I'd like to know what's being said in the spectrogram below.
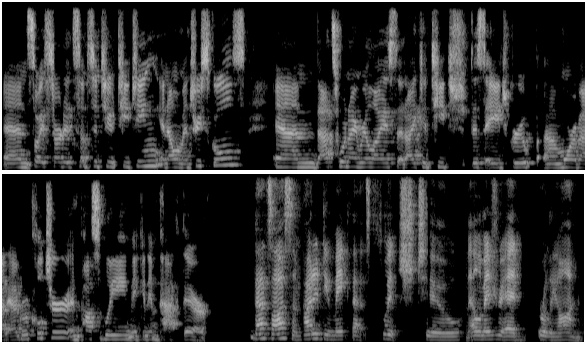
And so I started substitute teaching in elementary schools. And that's when I realized that I could teach this age group um, more about agriculture and possibly make an impact there. That's awesome. How did you make that switch to elementary ed early on?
